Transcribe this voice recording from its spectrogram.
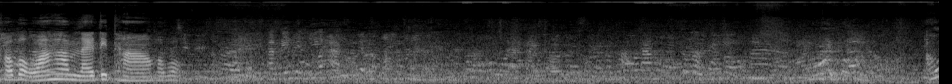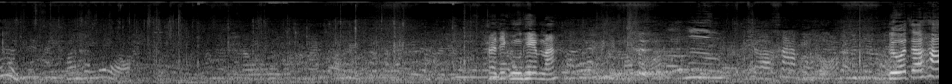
เขาบอกว่าห้ามไล่ติดเท้าเขาบอก เอ้ามันทำได้เหรอ ให้ที่กรุงเทพนะหรือว่าจะถ้า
